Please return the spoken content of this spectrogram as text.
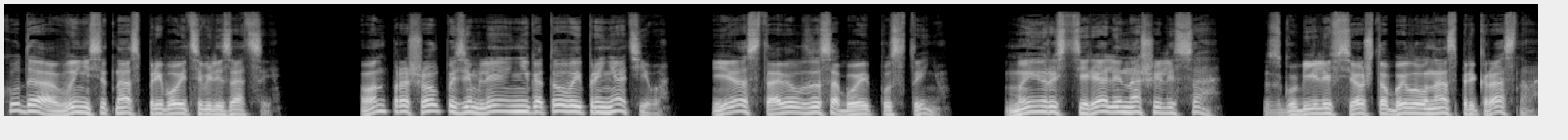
Куда вынесет нас прибой цивилизации? Он прошел по земле, не готовый принять его — и оставил за собой пустыню. Мы растеряли наши леса, сгубили все, что было у нас прекрасного,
